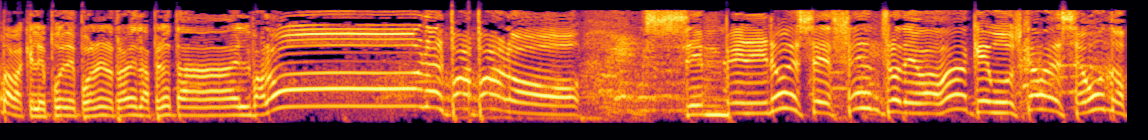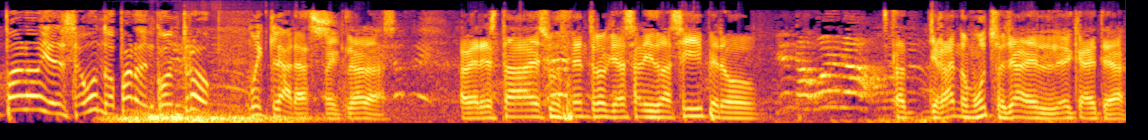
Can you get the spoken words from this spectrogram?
Baba que le puede poner otra vez la pelota. El balón. El pa- palo. Se envenenó ese centro de Baba que buscaba el segundo palo y el segundo palo encontró muy claras. Muy claras. A ver, esta es un centro que ha salido así, pero está llegando mucho ya el, el KTA.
